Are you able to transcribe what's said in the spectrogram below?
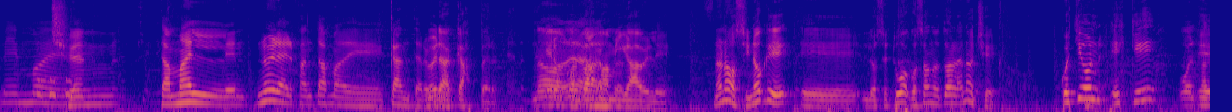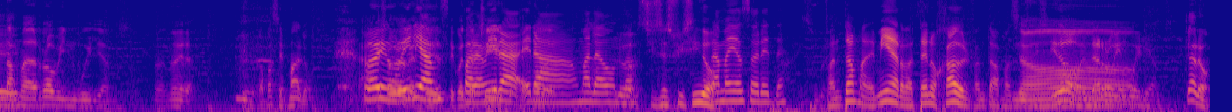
Me muero. Está mal. en- No era el fantasma de Canter. No era Casper. No, era un no fantasma amigable. No, no, sino que eh, los estuvo acosando toda la noche. Cuestión es que. O el eh, fantasma de Robin Williams. No era. pero capaz es malo. Ah, Robin te- Williams, te para mí era, mala onda. Si se suicidó. Era medio sorete. Es un fantasma de mierda. Está enojado el fantasma. Se No. suicidó el de Robin Williams. Claro,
